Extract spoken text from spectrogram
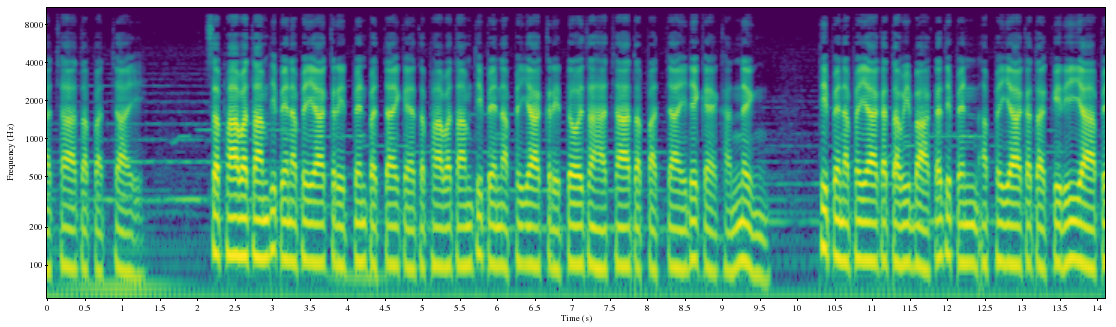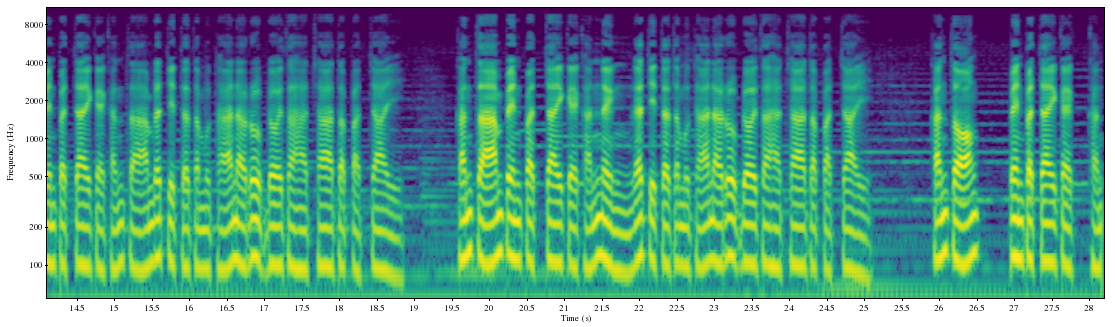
หัชชาตปัจจัย สภาวธรรมที่เป็นอัพยากฤิตเป็นปัจจัยแก่สภาวธรรมที่เป็นอัพยากฤิตโดยสหชาตปัจจัยได้แก่ขันหนึ่งที่เป็นอัพยากตวิบากและที่เป็นอัพยากตกิริยาเป็นปัจจัยแก่ขันสามและจิตตสมุทฐานรูปโดยสหชาตปัจจัย ขันสามเป็นปัจจัยแก่ขันหนึ่งและจิตตสมุทฐานรูปโดยสหชาตปัจจัย ขันสองเป็นปัจจัยแก่ขัน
